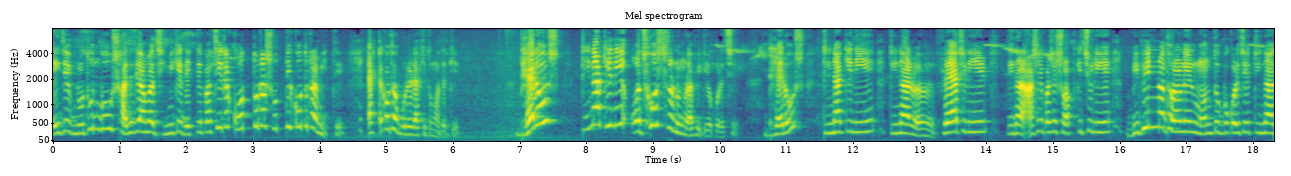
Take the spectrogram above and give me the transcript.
এই যে নতুন বউ সাজে যে আমরা ঝিমিকে দেখতে পাচ্ছি, এটা কতটা সত্যি, কতটা মিথ্যে? একটা কথা বলে রাখি তোমাদেরকে। ঢেঁড়স টিনাকে নিয়ে অজস্র নোংরা ভিডিও করেছে। ঢেঁড়স টিনাকে নিয়ে, টিনার ফ্ল্যাট নিয়ে, টিনার আশেপাশে সব কিছু নিয়ে বিভিন্ন ধরনের মন্তব্য করেছে। টিনার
